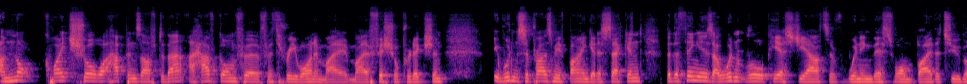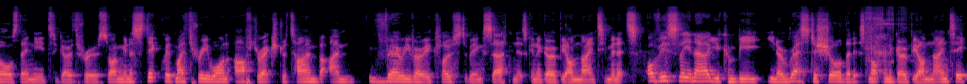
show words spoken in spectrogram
I'm not quite sure what happens after that. I have gone for for three one in my my official prediction it wouldn't surprise me if Bayern get a second. But the thing is, I wouldn't rule PSG out of winning this one by the two goals they need to go through. So I'm going to stick with my 3 1 after extra time, but I'm very, very close to being certain it's going to go beyond 90 minutes. Obviously, now you can be, you know, rest assured that it's not going to go beyond 90.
